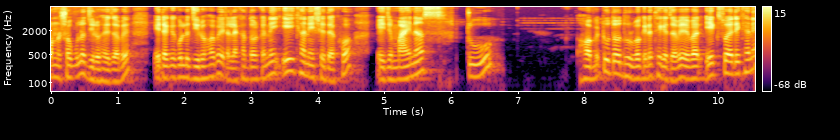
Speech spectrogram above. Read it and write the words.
অন্য সবগুলো জিরো হয়ে যাবে। এটাকে করলে জিরো হবে, এটা লেখার দরকার নেই। এইখানে এসে দেখো, এই যে মাইনাস টু হবে টু তো ধ্রুবক এটা থেকে যাবে। এবার এক্স ওয়াইয়ের এখানে,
